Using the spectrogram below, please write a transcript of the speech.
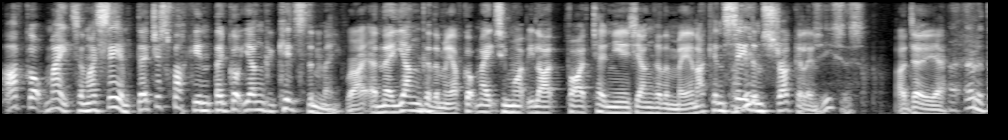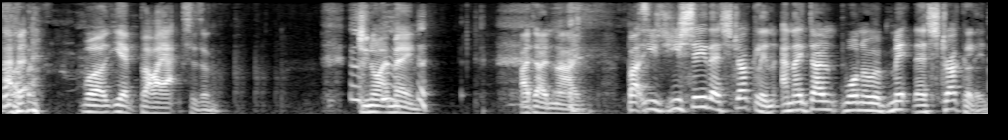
I've got mates, and I see them. They're just fucking. They've got younger kids than me, right? And they're younger than me. I've got mates who might be like five, ten years younger than me, and I can see them struggling. Jesus. I do, yeah. that And- happen? well, yeah, by accident. Do you know what I mean? I don't know. But you, you see they're struggling and they don't want to admit they're struggling.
